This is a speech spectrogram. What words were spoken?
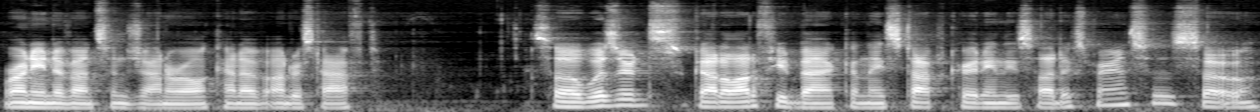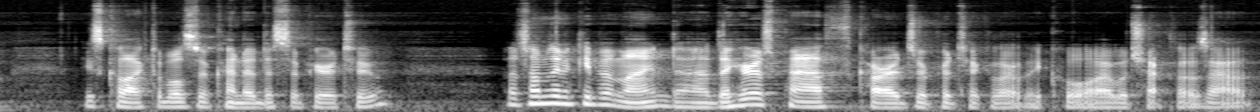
running events in general, kind of understaffed. So Wizards got a lot of feedback and they stopped creating these side experiences, so these collectibles have kind of disappeared too. But something to keep in mind, uh, the Hero's Path cards are particularly cool. I would check those out.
